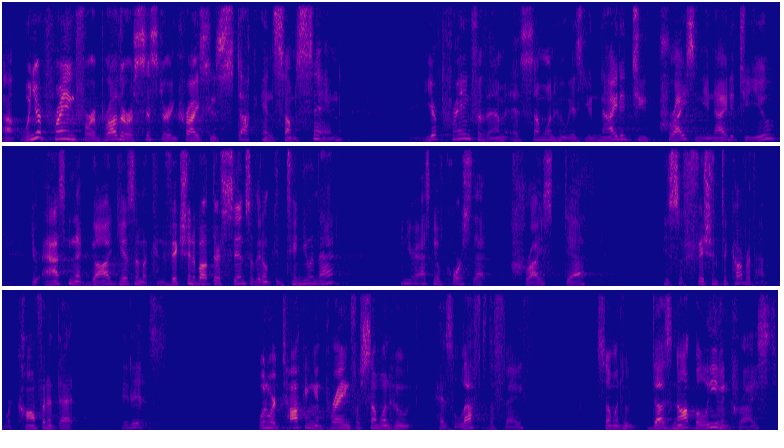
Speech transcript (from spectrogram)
Uh, when you're praying for a brother or sister in Christ who's stuck in some sin, you're praying for them as someone who is united to Christ and united to you. You're asking that God gives them a conviction about their sin so they don't continue in that. And you're asking, of course, that Christ's death is sufficient to cover them. And we're confident that it is. When we're talking and praying for someone who has left the faith, someone who does not believe in Christ,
